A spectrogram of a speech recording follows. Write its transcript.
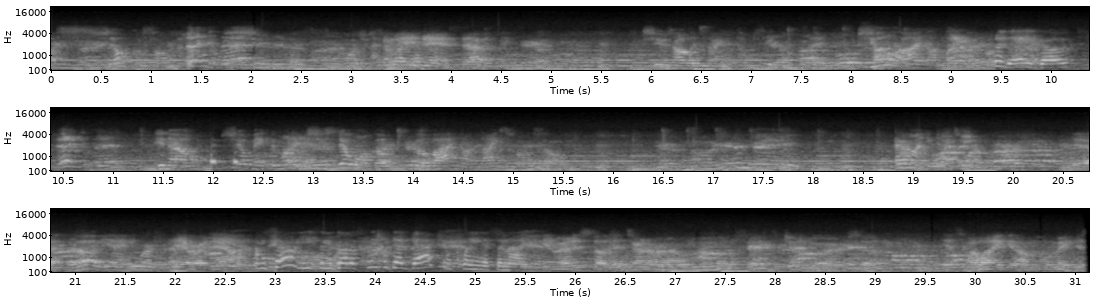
silk or something. Thank you, man. Somebody dance, Davin. She was all excited. come see her. She was fine on that. There you go. Thank you, man. You know, she'll make the money, but she still won't go, go buy nothing nice for herself. Come on, you wants to work for Murphy. Yeah. Oh, yeah, he worked for that. Yeah, right now. I'm telling you, he's gonna go to sleep with that vacuum cleaner tonight. Getting ready to start that turnaround on the fifth of January, so I like it. I'm gonna make this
